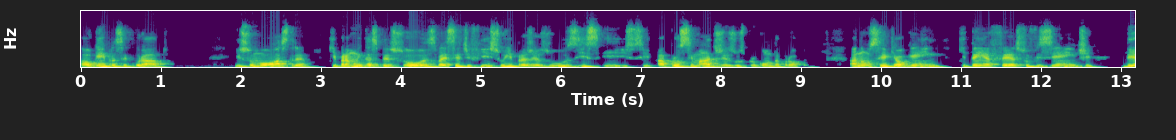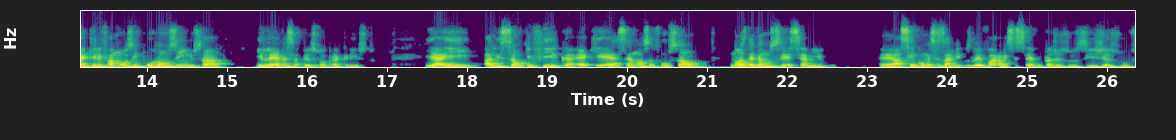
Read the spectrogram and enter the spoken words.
alguém para ser curado. Isso mostra que para muitas pessoas vai ser difícil ir para Jesus e, e, e, se aproximar de Jesus por conta própria, a não ser que alguém que tenha fé suficiente dê aquele famoso empurrãozinho, sabe? E leve essa pessoa para Cristo. E aí, a lição que fica é que essa é a nossa função. Nós devemos ser esse amigo. É, assim como esses amigos levaram esse cego para Jesus e Jesus,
